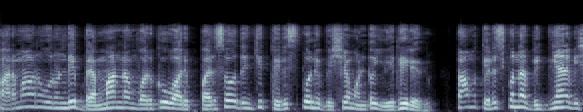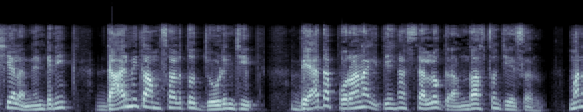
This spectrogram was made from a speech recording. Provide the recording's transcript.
పరమాణువు నుండి బ్రహ్మాండం వరకు వారు పరిశోధించి తెలుసుకోని విషయం అంటూ ఏదీ లేదు. తాము తెలుసుకున్న విజ్ఞాన విషయాలన్నింటినీ ధార్మిక అంశాలతో జోడించి వేద పురాణ ఇతిహాసాల్లో గ్రంథాస్థం చేశారు. మన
